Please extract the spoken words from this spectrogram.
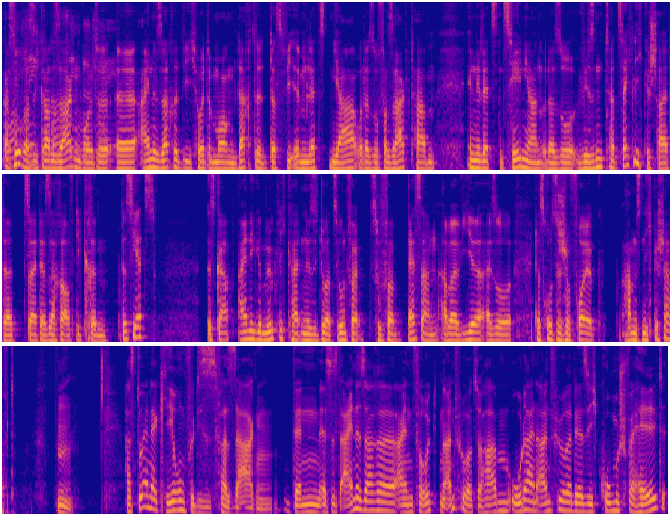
Ach so, was ich gerade sagen wollte. Äh, eine Sache, die ich heute Morgen dachte, dass wir im letzten Jahr oder so versagt haben, in den letzten zehn Jahren oder so, wir sind tatsächlich gescheitert seit der Sache auf die Krim. Bis jetzt. Es gab einige Möglichkeiten, eine Situation zu verbessern, aber wir, also das russische Volk, haben es nicht geschafft. Hm. Hast du eine Erklärung für dieses Versagen? Denn es ist eine Sache, einen verrückten Anführer zu haben oder einen Anführer, der sich komisch verhält,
